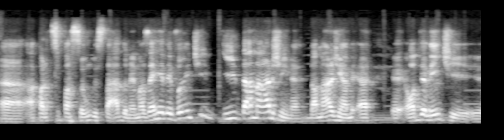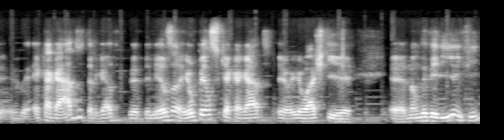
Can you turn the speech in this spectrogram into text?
a, a, participação do Estado, né? Mas é relevante e dá margem, né? Dá margem. É, obviamente é cagado, tá ligado? Beleza? Eu penso que é cagado. Eu, eu acho que é, não deveria, enfim.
